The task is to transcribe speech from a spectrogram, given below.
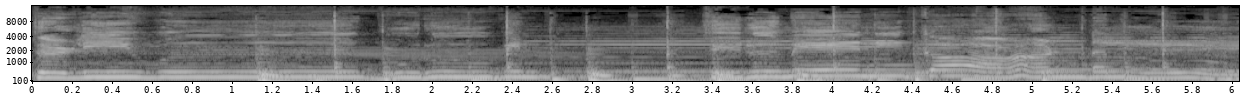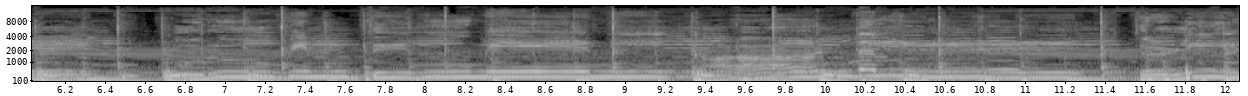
தெளிவு குருவின் திருமேனி காண்டல். குருவின் திருமேனி காண்டல். தெளிவு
